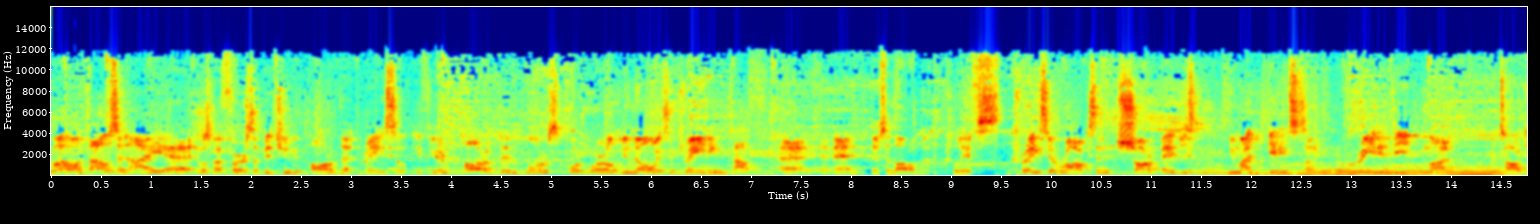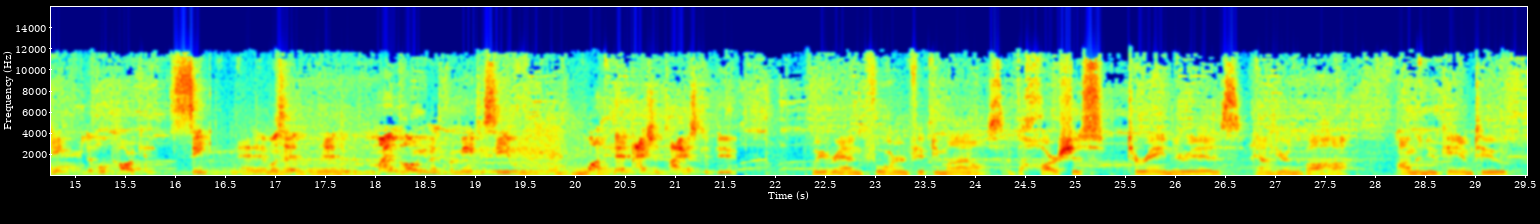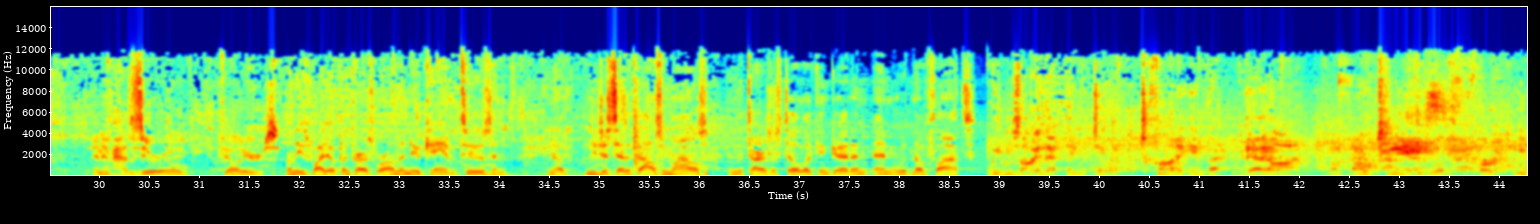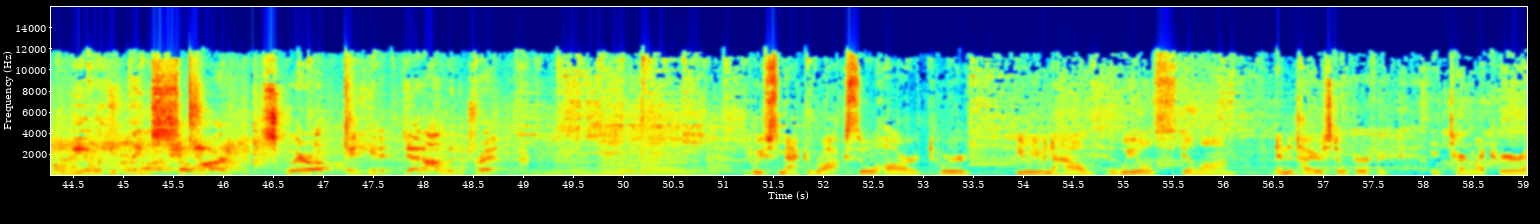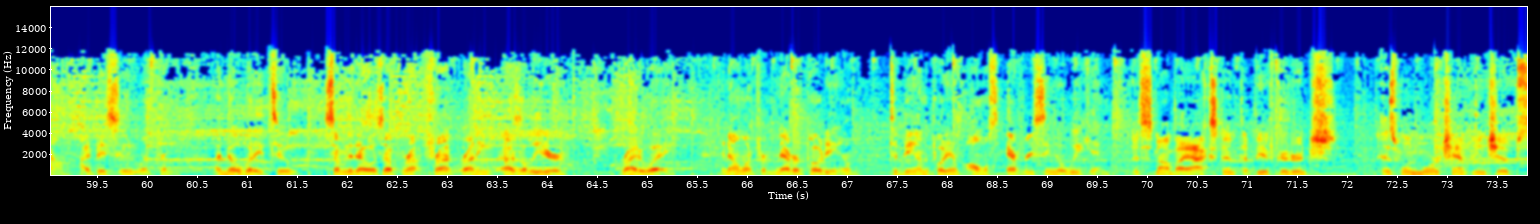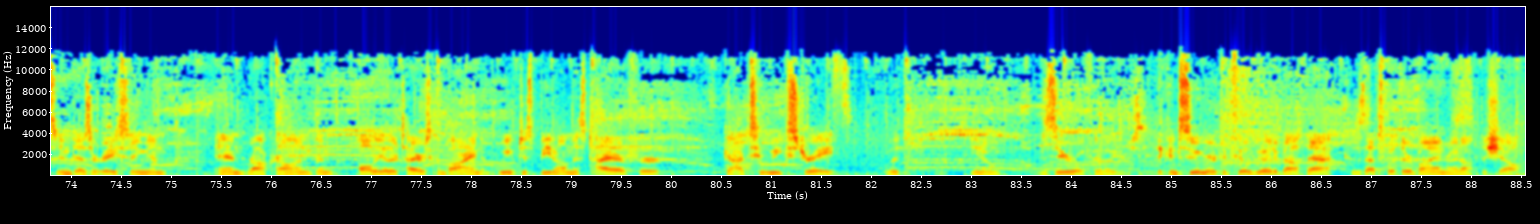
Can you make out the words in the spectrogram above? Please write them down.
Baja 1000, I uh, it was my first opportunity to be part of that race. So if you're part of the motorsport world, you know it's a draining, tough uh, event. There's a lot of cliffs, crazy rocks, and sharp edges. You might get into some really deep mud. We're talking the whole car can sink. And it was a, a mind-blowing event for me to see what the actual tires could do. We ran 450 miles of the harshest terrain there is down here in the Baja on the new KM2 and have had zero failures. On these wide open cars, we're on the new KM2s, and you know we just did a thousand miles, and the tires are still looking good, and, and with no flats. We designed that thing to take a ton of impact dead on. Your teeth will hurt. You will be able to hit things so hard, square up, and hit it dead on with the tread. We've smacked a rock so hard to where you don't even know how the wheel's still on, and the tire's still perfect. It turned my career around. I basically went from a nobody to somebody that was up front running as a leader right away. And I went from never podium to being on the podium almost every single weekend. It's not by accident that BF Goodrich has won more championships in desert racing and, and rock crawling than all the other tires combined. We've just beat on this tire for, God, two weeks straight with, you know, zero failures. The consumer could feel good about that because that's what they're buying right off the shelf.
